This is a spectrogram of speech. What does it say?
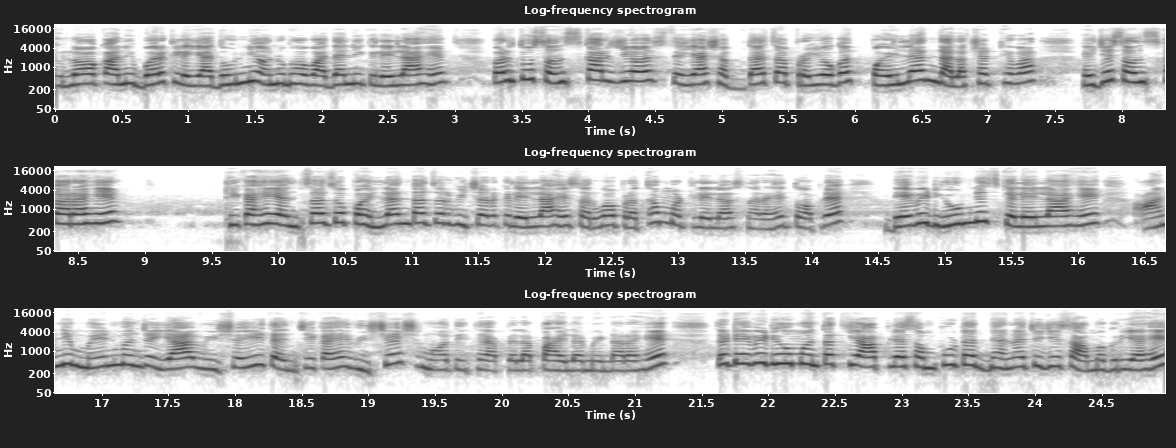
लॉक आणि बर्कले या दोन्ही अनुभववाद्यांनी केलेला आहे. परंतु संस्कार जे असते या शब्दाचा प्रयोग पहिल्यांदा लक्षात ठेवा. हे जे संस्कार आहे ठीक आहे यांचा जो पहिल्यांदा जर विचार केलेला आहे सर्वप्रथम म्हटलेला असणार आहे तो आपल्या डेव्हिड ह्यूमनेच केलेला आहे. आणि मेन म्हणजे याविषयी त्यांचे काही विशेष मत इथे आपल्याला पाहायला मिळणार आहे. तर डेव्हिड ह्यूम म्हणतात की आपल्या संपूर्ण ज्ञानाची जी सामग्री आहे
